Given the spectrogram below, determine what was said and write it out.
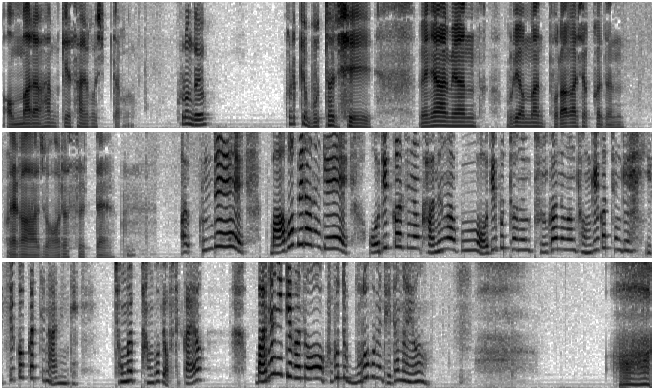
엄마랑 함께 살고 싶다고. 그런데요? 그렇게 못하지. 왜냐하면 우리 엄만 돌아가셨거든. 내가 아주 어렸을 때. 아, 근데 마법이라는 게 어디까지는 가능하고 어디부터는 불가능한 경계 같은 게 있을 것 같진 않은데 정말 방법이 없을까요? 마녀님께 가서 그것도 물어보면 되잖아요. 아,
